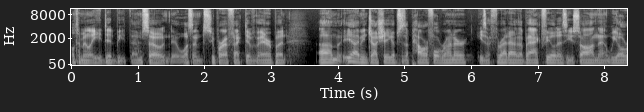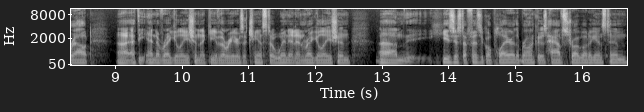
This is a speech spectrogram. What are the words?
ultimately he did beat them. So it wasn't super effective there. But um, yeah, I mean, Josh Jacobs is a powerful runner. He's a threat out of the backfield, as you saw on that wheel route uh, at the end of regulation that gave the Raiders a chance to win it in regulation. Um, he's just a physical player. The Broncos have struggled against him.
